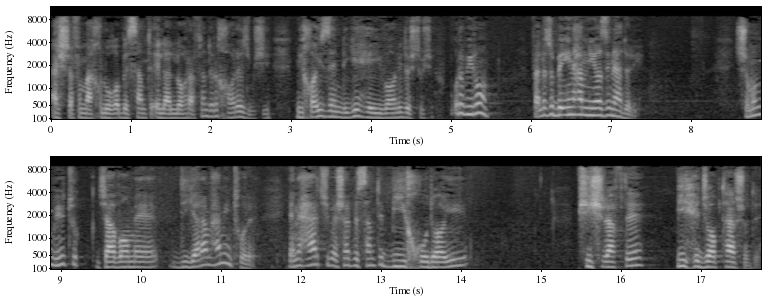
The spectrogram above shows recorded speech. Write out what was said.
اشرف مخلوقا به سمت الله رفتن داره خارج میشی. می‌خوای زندگی حیوانی داشته باشی. برو بیرون. فلزو به این هم نیازی نداری. شما می‌بینید تو جوامع دیگر هم همینطوره. یعنی هرچی بشر به سمت بی خدایی پیشرفته بی هجابتر شده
